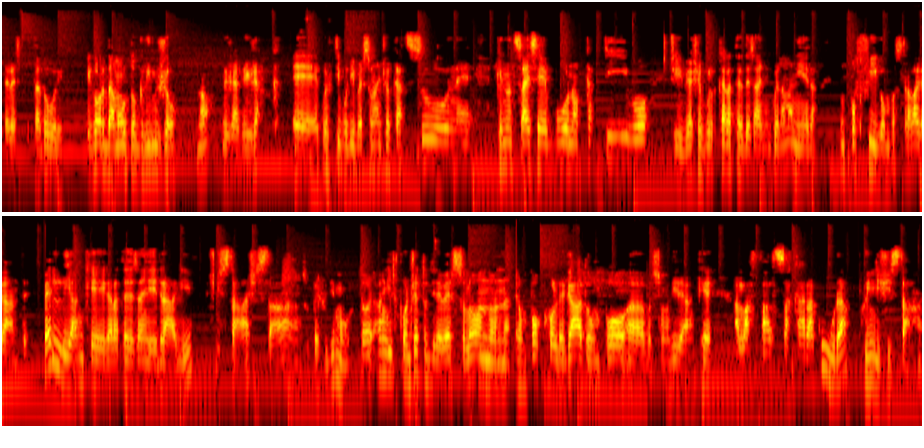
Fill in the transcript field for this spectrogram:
telespettatori, ricorda molto Grimjaw, no? Jacques Jacques. È quel tipo di personaggio cazzone che non sai se è buono o cattivo. Ci piace quel character design in quella maniera. un po' figo, un po' stravagante. Belli anche i caratteri design dei draghi, ci sta, ci sta, sono piaciuti molto. Anche il concetto di Reverse London è un po' collegato, un po' eh, possiamo dire anche alla falsa Karakura, quindi ci sta.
